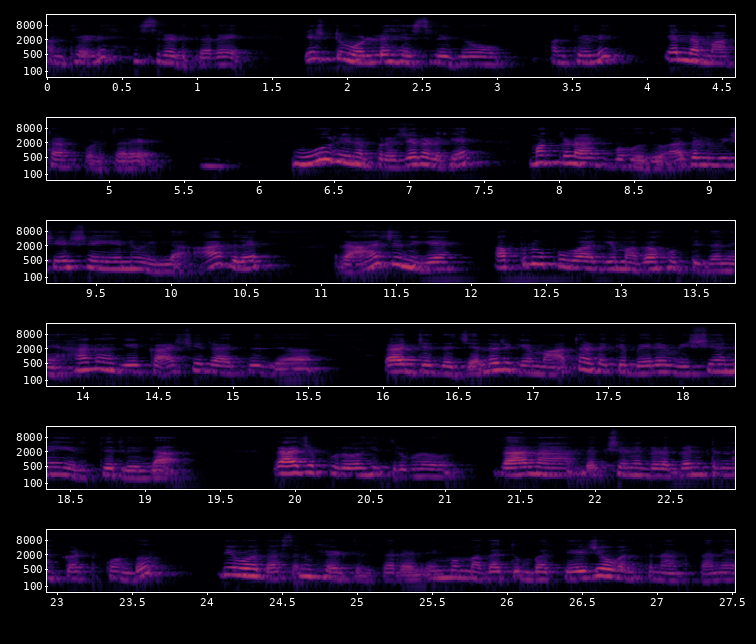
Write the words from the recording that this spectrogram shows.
ಅಂಥೇಳಿ ಹೆಸರಿಡ್ತಾರೆ. ಎಷ್ಟು ಒಳ್ಳೆ ಹೆಸರಿದು ಅಂಥೇಳಿ ಎಲ್ಲ ಮಾತಾಡ್ಕೊಳ್ತಾರೆ. ಊರಿನ ಪ್ರಜೆಗಳಿಗೆ ಮಕ್ಕಳಾಗಬಹುದು. ಅದರಲ್ಲಿ ವಿಶೇಷ ಏನೂ ಇಲ್ಲ. ಆದರೆ ರಾಜನಿಗೆ ಅಪರೂಪವಾಗಿ ಮಗ ಹುಟ್ಟಿದ್ದಾನೆ. ಹಾಗಾಗಿ ಕಾಶಿ ರಾಜ್ಯದ ರಾಜ್ಯದ ಜನರಿಗೆ ಮಾತಾಡೋಕ್ಕೆ ಬೇರೆ ವಿಷಯನೇ ಇರ್ತಿರಲಿಲ್ಲ. ರಾಜಪುರೋಹಿತರುಗಳು ದಾನ ದಕ್ಷಿಣಗಳ ಗಂಟನ್ನು ಕಟ್ಟಿಕೊಂಡು ದೇವದಾಸನಿಗೆ ಹೇಳ್ತಿರ್ತಾರೆ, ನಿಮ್ಮ ಮಗ ತುಂಬ ತೇಜೋವಂತನಾಗ್ತಾನೆ.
